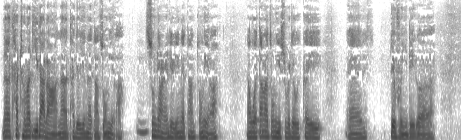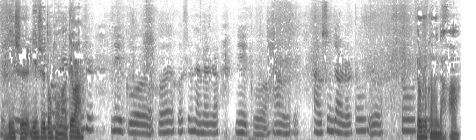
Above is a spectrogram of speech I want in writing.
那他成了第一大党，那他就应该当总理了。宋教仁就应该当总理了。那我当了总理，是不是就可以呃对付你这个临时临时总统了，对吧？那个和和剩下的人，那个还有还有宋教仁都是都都是革命党啊。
